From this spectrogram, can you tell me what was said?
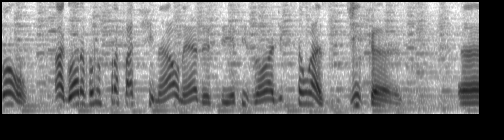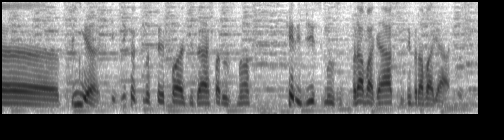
Bom, agora vamos para a parte final né, desse episódio, que são as dicas. Ah, Pia, que dica que você pode dar para os nossos queridíssimos bravagatos e bravagatas?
